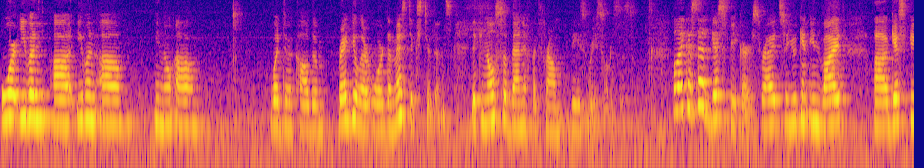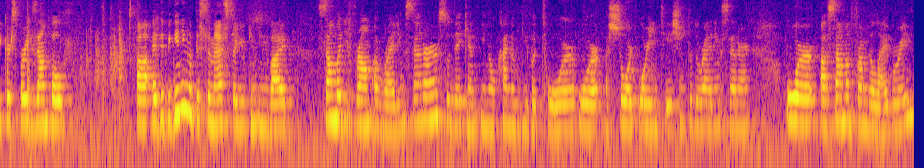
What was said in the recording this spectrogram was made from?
or even uh, even um, you know um, what do I call them regular or domestic students, they can also benefit from these resources. But like I said, guest speakers, right? So you can invite uh, guest speakers, for example. Uh, at the beginning of the semester, you can invite somebody from a writing center so they can you know kind of give a tour or a short orientation to the writing center or uh, someone from the library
